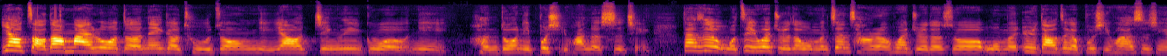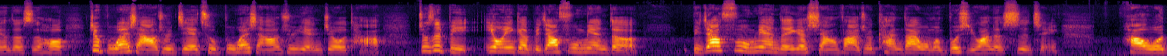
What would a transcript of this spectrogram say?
要找到脉络的那个途中，你要经历过你很多你不喜欢的事情。但是我自己会觉得，我们正常人会觉得说，我们遇到这个不喜欢的事情的时候，就不会想要去接触，不会想要去研究它，就是比用一个比较负面的、比较负面的一个想法去看待我们不喜欢的事情。好，我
